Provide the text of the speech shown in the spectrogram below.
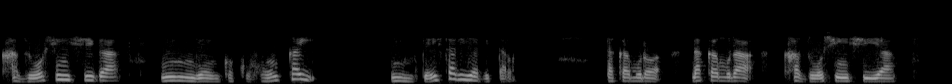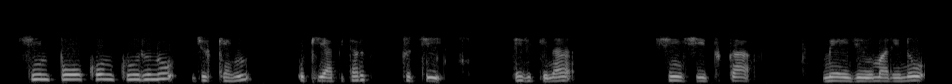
和夫紳士が人間国本会認定されやびた。中村中村和夫紳士や新報コンクールの受験浮きやびたる土地てるきな紳士とか明治生まれの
